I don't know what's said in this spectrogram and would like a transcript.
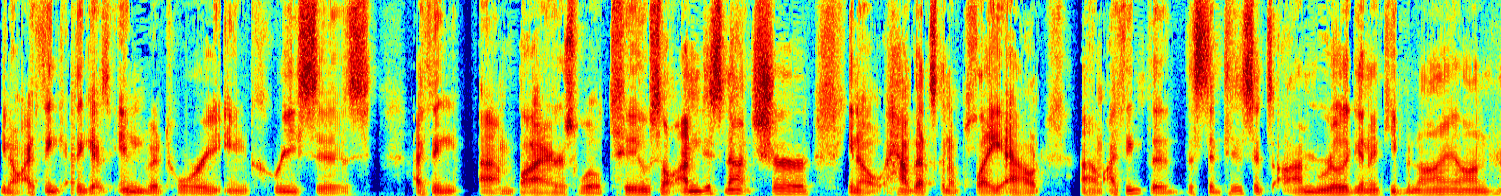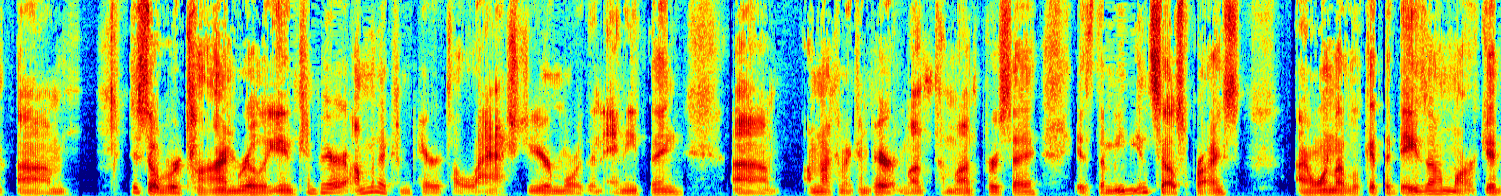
you know i think i think as inventory increases I think um, buyers will too. So I'm just not sure, you know, how that's going to play out. Um, I think the the statistics I'm really going to keep an eye on. Um, just over time, really, and compare. I'm going to compare it to last year more than anything. Um, I'm not going to compare it month to month per se. Is the median sales price? I want to look at the days on market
